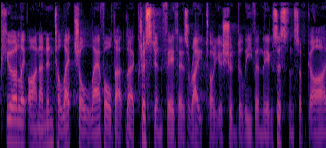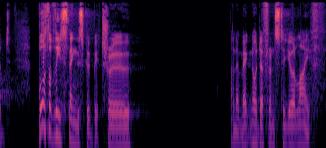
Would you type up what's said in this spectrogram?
purely on an intellectual level that the Christian faith is right or you should believe in the existence of God. Both of these things could be true, and it make no difference to your life.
